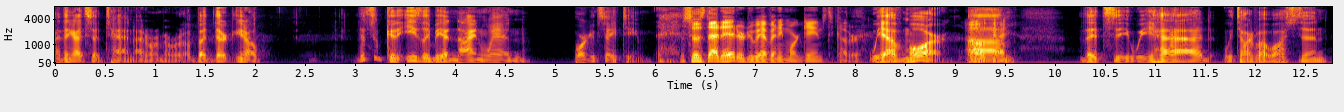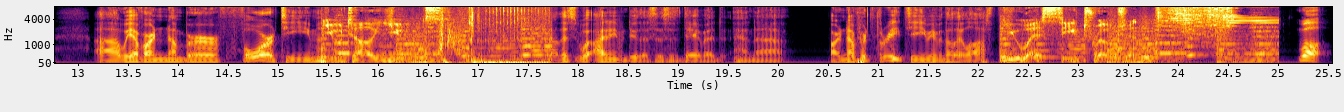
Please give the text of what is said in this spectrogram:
I think I said ten. I don't remember, but they're you know this could easily be a nine win Oregon State team. So is that it, or do we have any more games to cover? We have more. Oh, okay. Um, let's see. We had we talked about Washington. Uh, we have our number four team. Utah Utes. Now this is what I didn't even do this. This is David and uh, our number three team, even though they lost. USC Trojans. Well,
